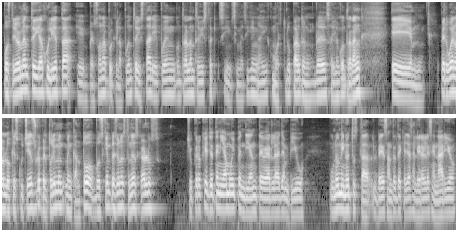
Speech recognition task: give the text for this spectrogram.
Posteriormente vi a Julieta en persona porque la pude entrevistar y ahí pueden encontrar la entrevista. Si, si me siguen ahí como Arturo Pardo en redes, ahí lo encontrarán. Eh, pero bueno, lo que escuché de su repertorio me, me encantó. ¿Vos qué impresiones tenés, Carlos? Yo creo que yo tenía muy pendiente verla allá en vivo. Unos minutos tal vez antes de que ella saliera al escenario,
